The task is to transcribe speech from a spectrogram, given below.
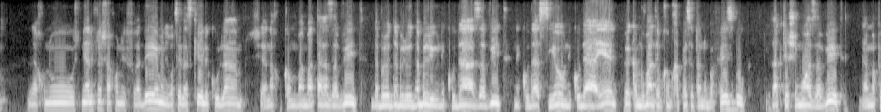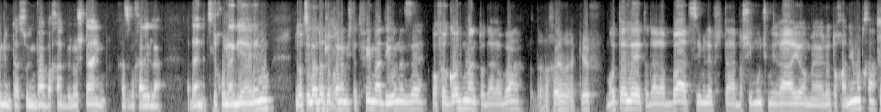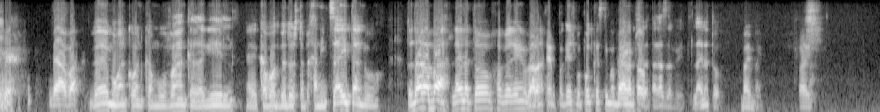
אנחנו, שנייה לפני שאנחנו נפרדים, אני רוצה להזכיר לכולם שאנחנו כמובן באתר הזווית, www.הזווית.co.il, וכמובן אתם יכולים לחפש אותנו בפייסבוק, רק תרשמו הזווית, גם אפילו אם תעשו עם ו' אחת ולא שתיים, חס וחלילה, עדיין תצליחו להגיע אלינו. אני רוצה להודות לכל המשתתפים מהדיון הזה. עופר גולדמן, תודה רבה. תודה לכם, היה כיף. מוטלה, תודה רבה. שים לב שאתה בשימון שמירה היום אה, לא טוחנים אותך. באהבה. ומורן כהן כמובן, כרגיל, אה, כבוד גדול שאתה בכלל נמצא איתנו. תודה רבה, לילה טוב חברים. תודה לכם. אנחנו ניפגש בפודקאסטים הבאים של אתר הזווית. לילה טוב, ביי ביי. ביי.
